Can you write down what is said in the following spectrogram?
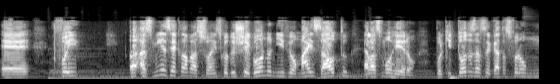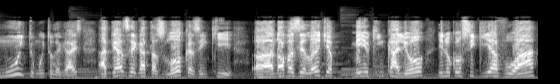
É, foi as minhas reclamações, quando chegou no nível mais alto, elas morreram. Porque todas as regatas foram muito, muito legais. Até as regatas loucas, em que a Nova Zelândia meio que encalhou e não conseguia voar.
